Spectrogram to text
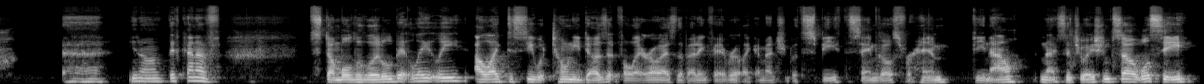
uh, you know, they've kind of stumbled a little bit lately. I like to see what Tony does at Valero as the betting favorite. Like I mentioned with Spieth, the same goes for him. Finau in that situation. So we'll see.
